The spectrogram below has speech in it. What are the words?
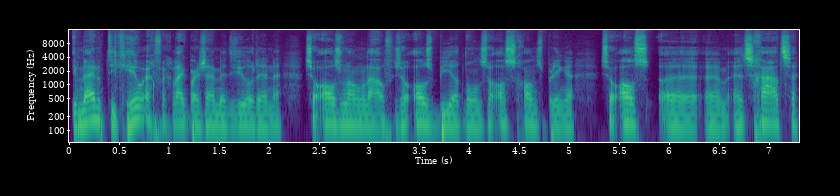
in mijn optiek heel erg vergelijkbaar zijn met wielrennen. Zoals langlaufen, zoals biathlon, zoals schansspringen, zoals uh, um, het schaatsen.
